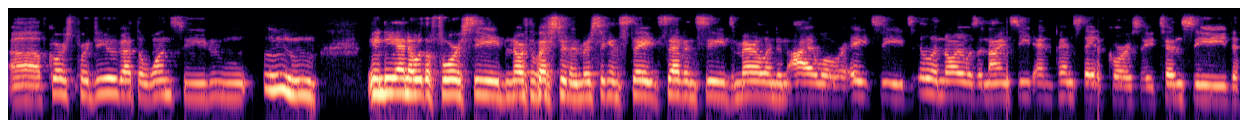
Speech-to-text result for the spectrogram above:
Uh, of course, Purdue got the one seed. Mm, Indiana with a four seed. Northwestern and Michigan State seven seeds. Maryland and Iowa were eight seeds. Illinois was a nine seed, and Penn State, of course, a ten seed.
